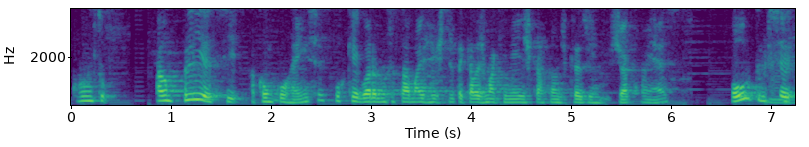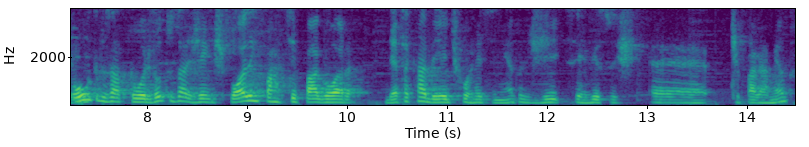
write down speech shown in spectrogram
quanto amplia-se a concorrência, porque agora não está mais restrito àquelas maquininhas de cartão de crédito que a gente já conhece. Outros, uhum. outros atores, outros agentes podem participar agora dessa cadeia de fornecimento de serviços é, de pagamento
